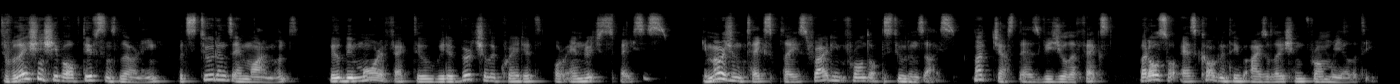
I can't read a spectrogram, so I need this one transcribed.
The relationship of distance learning with students' environment will be more effective with a virtually created or enriched spaces. Immersion takes place right in front of the student's eyes, not just as visual effects, but also as cognitive isolation from reality.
